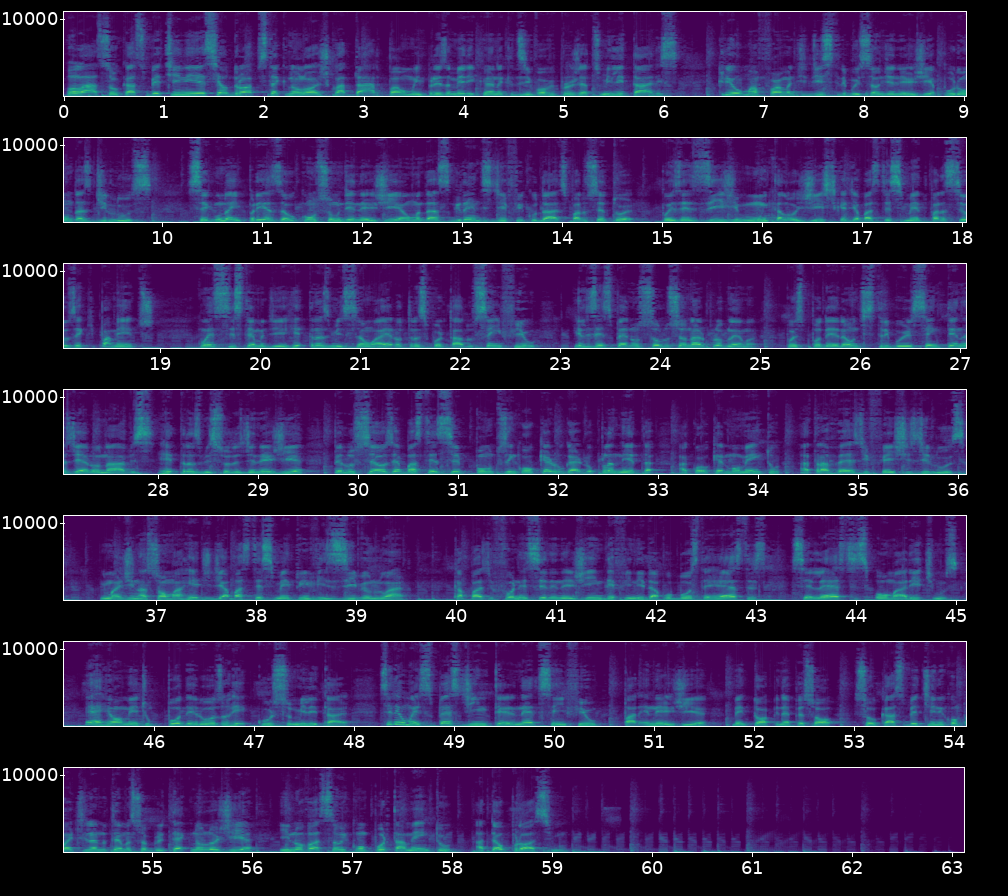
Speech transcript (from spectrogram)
Olá, sou Cássio Bettini e esse é o Drops Tecnológico. A DARPA, uma empresa americana que desenvolve projetos militares, criou uma forma de distribuição de energia por ondas de luz. Segundo a empresa, o consumo de energia é uma das grandes dificuldades para o setor, pois exige muita logística de abastecimento para seus equipamentos. Com esse sistema de retransmissão aerotransportado sem fio, eles esperam solucionar o problema, pois poderão distribuir centenas de aeronaves retransmissoras de energia pelos céus e abastecer pontos em qualquer lugar do planeta, a qualquer momento, através de feixes de luz. Imagina só uma rede de abastecimento invisível no ar? Capaz de fornecer energia indefinida a robôs terrestres, celestes ou marítimos, é realmente um poderoso recurso militar. Seria uma espécie de internet sem fio para energia. Bem top, né, pessoal? Sou Cássio Bettini compartilhando temas sobre tecnologia, inovação e comportamento. Até o próximo!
